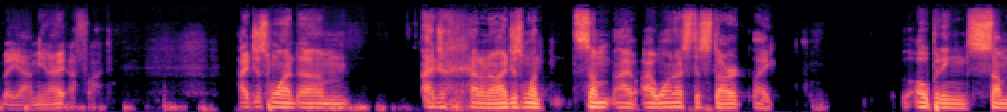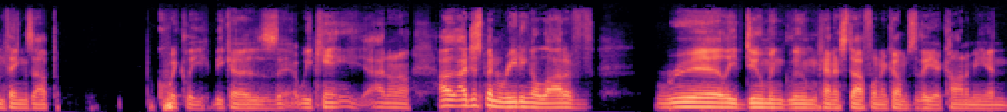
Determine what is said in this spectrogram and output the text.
But yeah, I mean, I, I fuck. I just want um I just I don't know, I just want some I I want us to start like opening some things up quickly because we can't I don't know. I I just been reading a lot of really doom and gloom kind of stuff when it comes to the economy and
